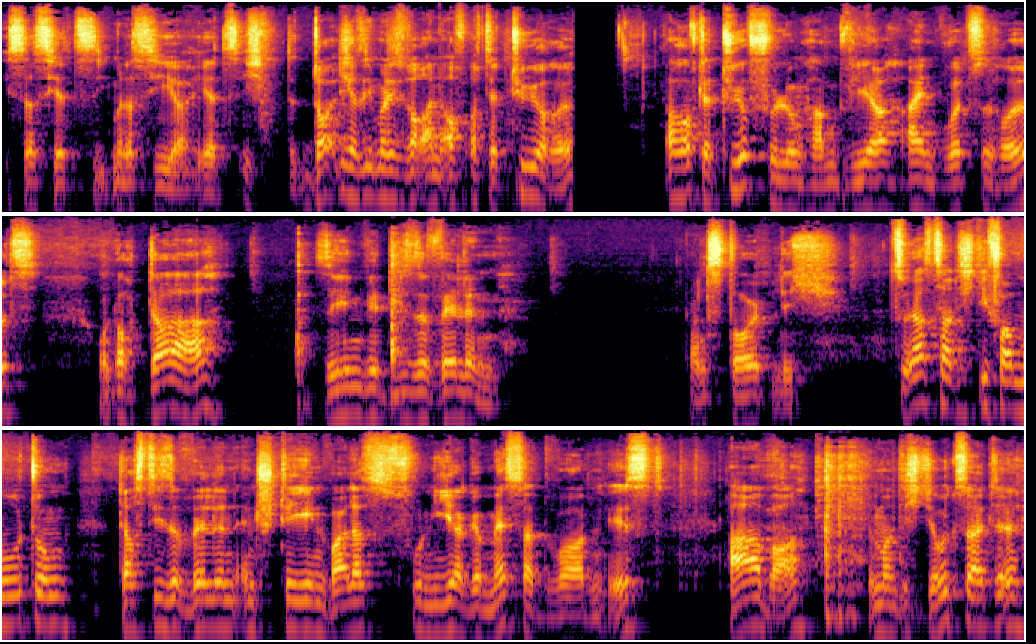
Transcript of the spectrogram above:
ist das jetzt, sieht man das hier jetzt. Ich, deutlicher sieht man das noch an auf, auf der Türe. Auch auf der Türfüllung haben wir ein Wurzelholz. Und auch da sehen wir diese Wellen ganz deutlich. Zuerst hatte ich die Vermutung, dass diese Wellen entstehen, weil das Furnier gemessert worden ist. Aber wenn man sich die Rückseite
